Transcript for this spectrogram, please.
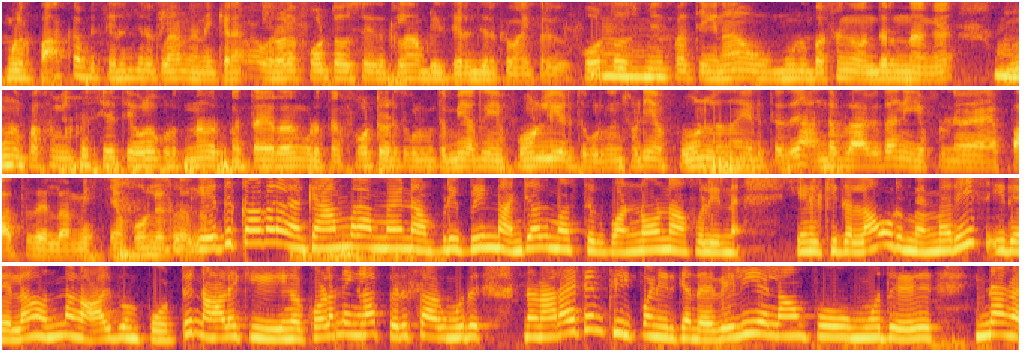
உங்களுக்கு பார்க்க அப்படி தெரிஞ்சிருக்கலாம்னு நினைக்கிறேன். ஒருவேளை ஃபோட்டோஸ் இதுக்கெல்லாம் அப்படி தெரிஞ்சிருக்க வாய்ப்பு இருக்குது ஃபோட்டோஸுமே பார்த்தீங்கன்னா மூணு பசங்க வந்திருந்தாங்க. மூணு பசங்களுக்கும் சேர்த்து எவ்வளோ கொடுத்தேன்னா ஒரு பத்தாயிரம் தான் கொடுத்தேன். ஃபோட்டோ எடுத்து கொடுங்க தம்பி. அதுவும் என் ஃபோன்லேயே எடுத்து கொடுங்கன்னு சொல்லி என் ஃபோனில் தான் எடுத்தது. அந்த vlog தான் நீங்கள் பார்த்தது எல்லாமே. என் ஃபோனில் ஸோ எடுத்தது. எதுக்காக நாங்கள் கேமராமேன் அப்படி இப்படின்னு அஞ்சாவது மாதத்துக்கு பண்ணோம்னு நான் சொல்லியிருந்தேன். எங்களுக்கு இதெல்லாம் ஒரு மெமரிஸ் இதெல்லாம் வந்து நாங்கள் ஆல்பம் போட்டு நாளைக்கு எங்கள் குழந்தைங்களாம் பெருசாகும்போது நான் நிறைய டைம் ஃபீல் பண்ணியிருக்கேன். அந்த வெளியெல்லாம் போகும்போது இந்தாங்க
